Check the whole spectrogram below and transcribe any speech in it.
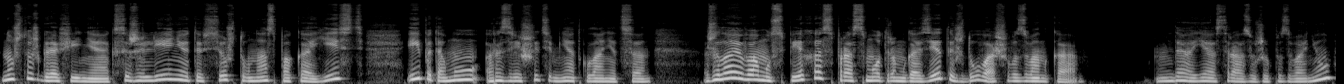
Ну что ж, графиня, к сожалению, это все, что у нас пока есть, и потому разрешите мне откланяться. Желаю вам успеха с просмотром газет и жду вашего звонка. Да, я сразу же позвоню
